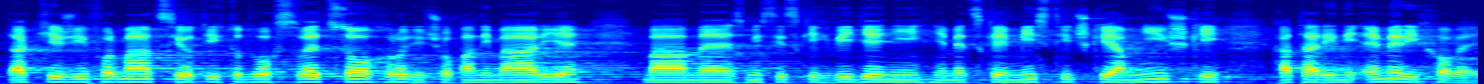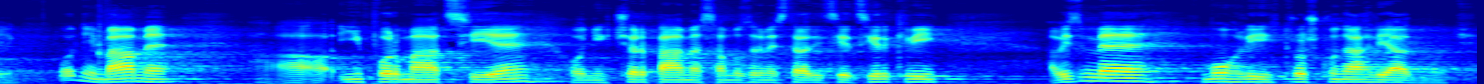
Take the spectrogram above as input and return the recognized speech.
Taktiež informácie o týchto dvoch svedcoch, rodičov Pany Márie, máme z mystických videní nemeckej mystičky a mníšky Kataríny Emerichovej. Od nej máme informácie, od nich čerpáme samozrejme z tradície cirkvy, aby sme mohli trošku nahliadnúť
